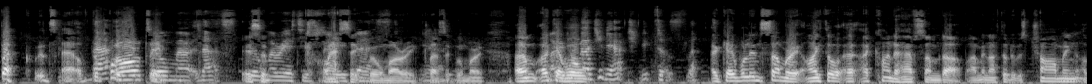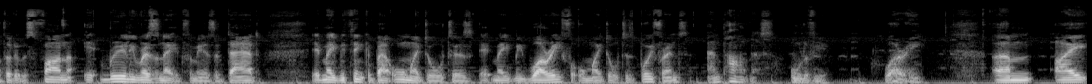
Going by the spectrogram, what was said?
backwards out of the that party. Bill Murray. That's it's Bill Murray classic Bill Murray. Yeah. Classic Bill Murray. Um, okay, I well, imagine he actually does that. Okay, well, in summary, I thought I, I kind of have summed up. I mean, I thought it was charming. Mm. I thought it was fun. It really resonated for me as a dad. It made me think about all my daughters. It made me worry for all my daughters' boyfriends and partners. All of you, worry. Um, I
